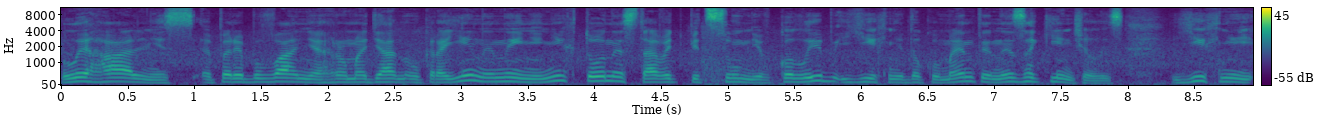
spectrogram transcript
легальність перебування громадян України нині ніхто не ставить під сумнів, коли б їхні документи не закінчились. Їхній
